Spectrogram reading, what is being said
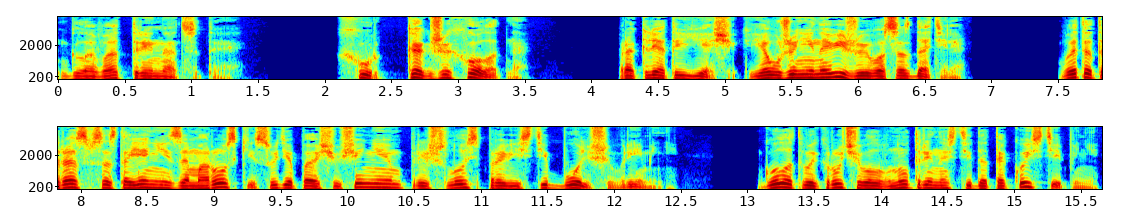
Глава 13. Хур, как же холодно. Проклятый ящик. Я уже ненавижу его создателя. В этот раз в состоянии заморозки, судя по ощущениям, пришлось провести больше времени. Голод выкручивал внутренности до такой степени,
